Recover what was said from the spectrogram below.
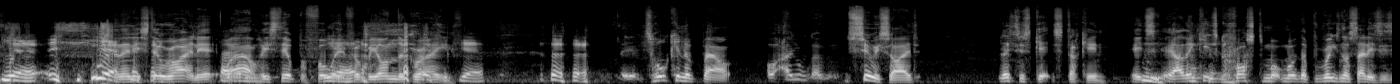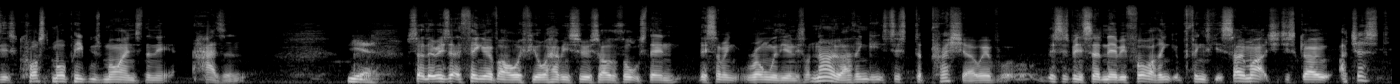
Yeah, yeah. and then he's still writing it. Wow, he's still performing yeah. from beyond the grave. yeah. Talking about oh, suicide, let's just get stuck in. It's. Hmm, I think it's crossed more, more. The reason I say this is it's crossed more people's minds than it hasn't. Yeah. So there is that thing of oh, if you're having suicidal thoughts, then there's something wrong with you. And it's like no, I think it's just the pressure. We've, this has been said there before. I think things get so much, you just go. I just,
